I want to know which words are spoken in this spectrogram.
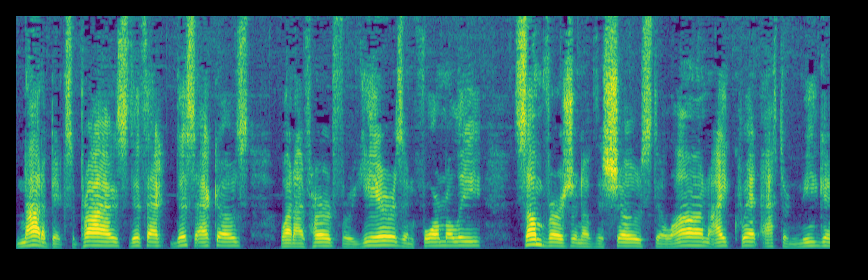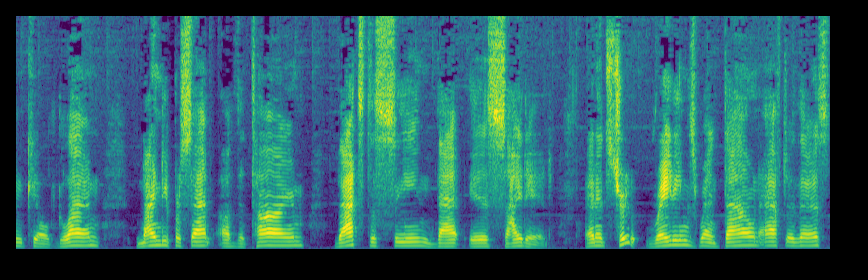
Not a big surprise. This, this echoes what I've heard for years informally some version of the show still on. I quit after Negan killed Glenn. 90% of the time, That's the scene that is cited. And it's true. Ratings went down after this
